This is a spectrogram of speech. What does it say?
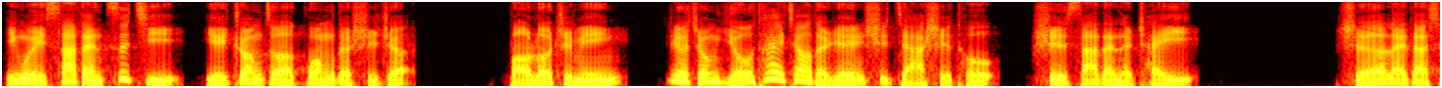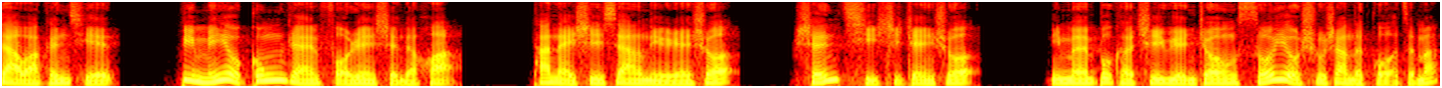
因为撒旦自己也装作光的使者。保罗指明，热衷犹太教的人是假使徒。是撒旦的差役。蛇来到夏娃跟前，并没有公然否认神的话，他乃是向女人说：“神岂是真说，你们不可吃园中所有树上的果子吗？”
